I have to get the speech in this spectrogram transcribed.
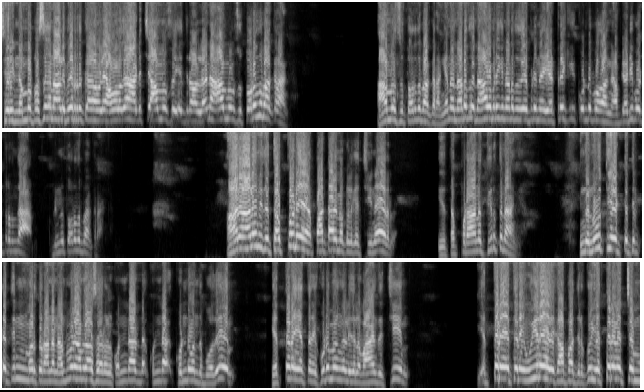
சரி நம்ம பசங்க நாலு பேர் இருக்காங்களே அவ்வளவுதான் அடிச்சு ஆம்புலன்ஸ் ஏத்துறாங்கன்னு ஆம்புலன்ஸ் திறந்து பாக்குறாங்க ஆம்புலன்ஸ் திறந்து பாக்குறாங்க ஏன்னா நடந்து நாலு மணிக்கு நடந்தது எப்படி நான் எட்டரைக்கு கொண்டு போவாங்க அப்படி அடிபட்டு இருந்தா அப்படின்னு திறந்து பாக்குறாங்க ஆனாலும் இது தப்புன்னு பாட்டாளி மக்கள் கட்சியினர் இது தப்புடான திருத்தினாங்க. இந்த நூத்தி எட்டு திட்டத்தின் மருத்துவரான நண்பர் ராமதாஸ் அவர்கள் கொண்டாட கொண்டா கொண்டு வந்த போது எத்தனை எத்தனை குடும்பங்கள் இதுல வாழ்ந்துச்சு எத்தனை எத்தனை உயிரை அதை காப்பாத்திருக்கும் எத்தனை லட்சம்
